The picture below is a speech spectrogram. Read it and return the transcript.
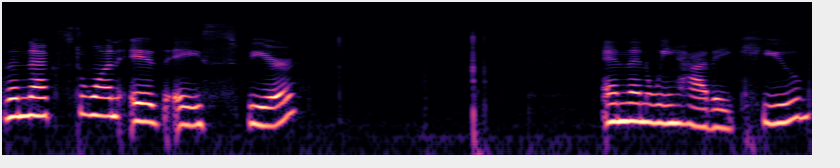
The next one is a sphere. And then we have a cube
